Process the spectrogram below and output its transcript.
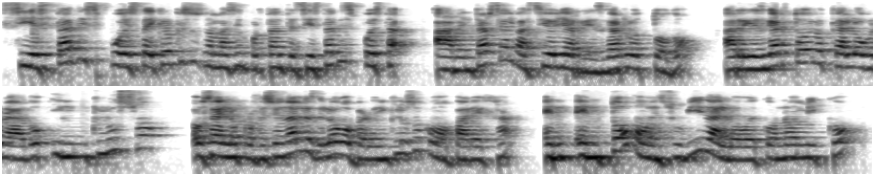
si está dispuesta, y creo que eso es lo más importante, si está dispuesta a aventarse al vacío y arriesgarlo todo, arriesgar todo lo que ha logrado, incluso o sea, en lo profesional desde luego, pero incluso como pareja, en, todo, en su vida, lo económico,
